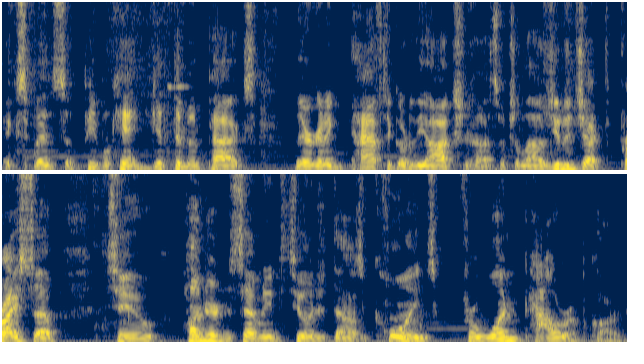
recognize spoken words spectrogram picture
expensive. People can't get them in packs. They're going to have to go to the auction house, which allows you to jack the price up to 170 to 200,000 coins for one power-up card.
